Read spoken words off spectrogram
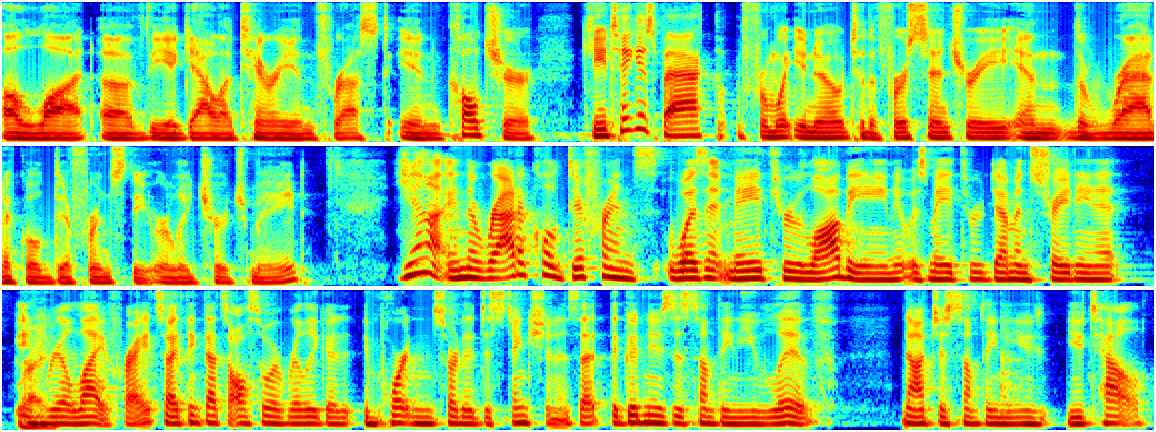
a lot of the egalitarian thrust in culture. Can you take us back from what you know to the first century and the radical difference the early church made? Yeah, and the radical difference wasn't made through lobbying, it was made through demonstrating it in Right. real life, right? So I think that's also a really good important sort of distinction is that the good news is something you live, not just something you you tell.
